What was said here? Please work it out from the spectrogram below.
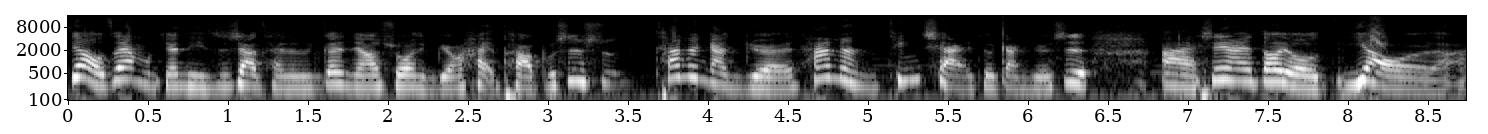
要有这样的前提之下，才能跟人家说你不用害怕，不是说。他们感觉，他们听起来的感觉是，哎，现在都有药了啦，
